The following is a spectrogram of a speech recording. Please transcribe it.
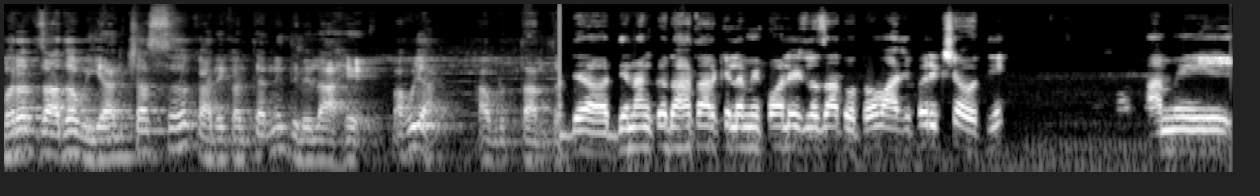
भरत जाधव यांच्यासह कार्यकर्त्यांनी दिलेला आहे. पाहूया हा वृत्तांत. दिनांक दहा तारखेला मी कॉलेजला जात होतो. माझी परीक्षा होती. आम्ही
